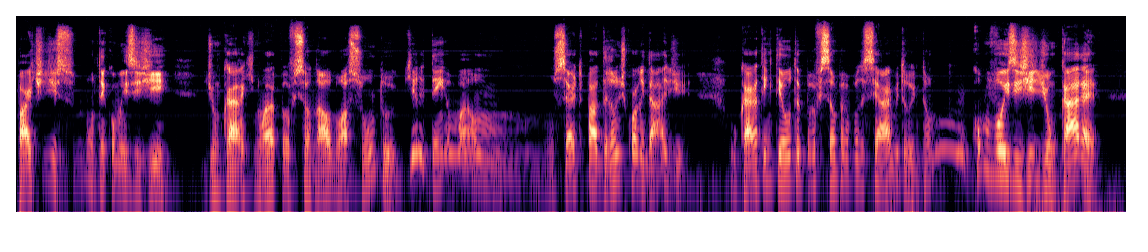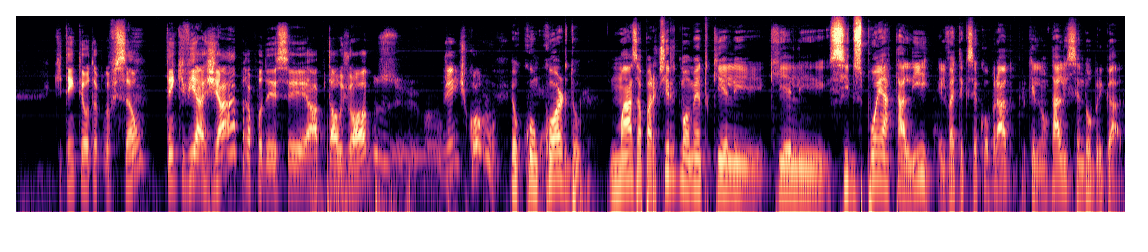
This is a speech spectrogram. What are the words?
parte disso. Não tem como exigir de um cara que não é profissional no assunto que ele tenha uma, um, um, certo padrão de qualidade. O cara tem que ter outra profissão para poder ser árbitro. Então, como vou exigir de um cara que tem que ter outra profissão, tem que viajar para poder ser apitar os jogos? Gente, como? Eu concordo mas a partir do momento que ele, que ele se dispõe a estar tá ali, ele vai ter que ser cobrado, porque ele não está ali sendo obrigado,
